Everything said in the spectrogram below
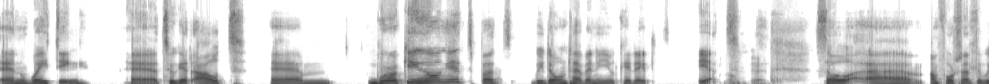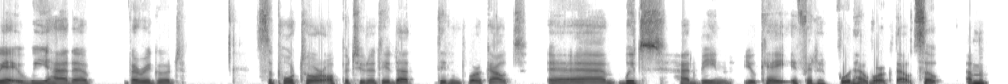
and waiting uh, to get out um, working on it but we don't have any uk dates yet okay. so uh, unfortunately we we had a very good support tour opportunity that didn't work out uh, which had been uk if it would have worked out so i'm a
